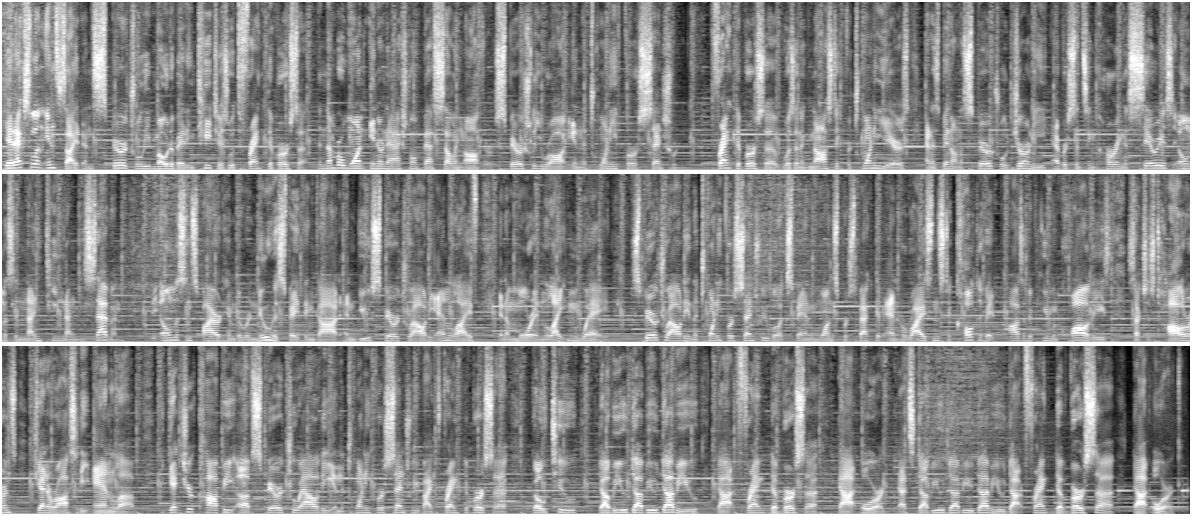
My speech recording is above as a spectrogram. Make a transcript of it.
Get excellent insight and spiritually motivating teachers with Frank DeVersa, the number one international best-selling author, spiritually raw in the 21st century. Frank DeVersa was an agnostic for 20 years and has been on a spiritual journey ever since incurring a serious illness in 1997. The illness inspired him to renew his faith in God and view spirituality and life in a more enlightened way. Spirituality in the 21st century will expand one's perspective and horizons to cultivate positive human qualities such as tolerance, generosity, and love. To get your copy of Spirituality in the 21st Century by Frank DeVersa, go to www.frankdeversa.org. That's www.frankdeversa.org.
